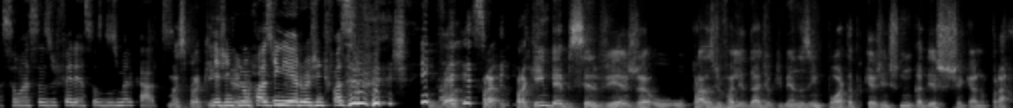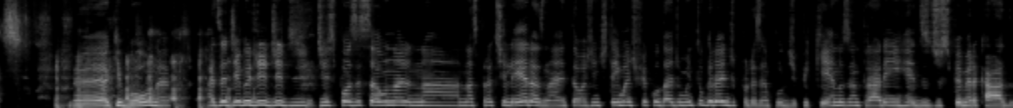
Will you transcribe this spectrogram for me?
são essas diferenças dos mercados. Mas para quem e a gente não faz dinheiro, a gente faz cerveja. Para quem bebe cerveja, o, o, prazo de validade é o que menos importa, porque a gente nunca deixa chegar no prazo. É, que bom, né? Mas eu digo de, de, de exposição na, na, nas prateleiras, né? Então a gente tem uma dificuldade muito grande, por exemplo, de pequenos entrarem em redes de supermercado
